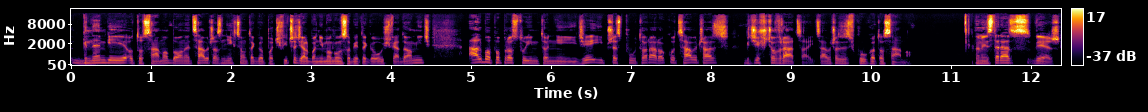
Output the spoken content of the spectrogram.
gnębię je o to samo, bo one cały czas nie chcą tego poćwiczyć, albo nie mogą sobie tego uświadomić, albo po prostu im to nie idzie i przez półtora roku cały czas gdzieś to wraca i cały czas jest w kółko to samo. No więc teraz, wiesz,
